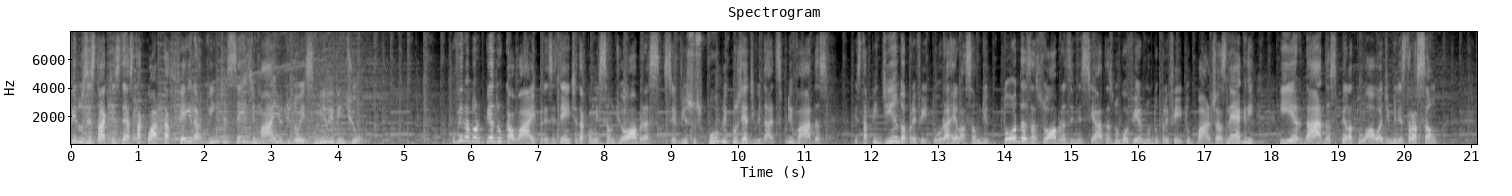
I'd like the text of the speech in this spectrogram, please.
Confira os destaques desta quarta-feira, 26 de maio de 2021. O vereador Pedro Kawai, presidente da Comissão de Obras, Serviços Públicos e Atividades Privadas, está pedindo à Prefeitura a relação de todas as obras iniciadas no governo do prefeito Barjas Negre e herdadas pela atual administração.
